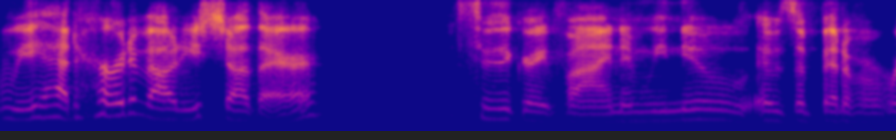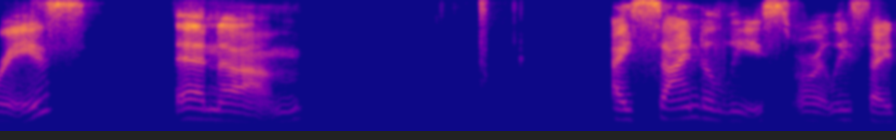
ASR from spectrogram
We had heard about each other through the grapevine and we knew it was a bit of a race. And um, I signed a lease, or at least I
